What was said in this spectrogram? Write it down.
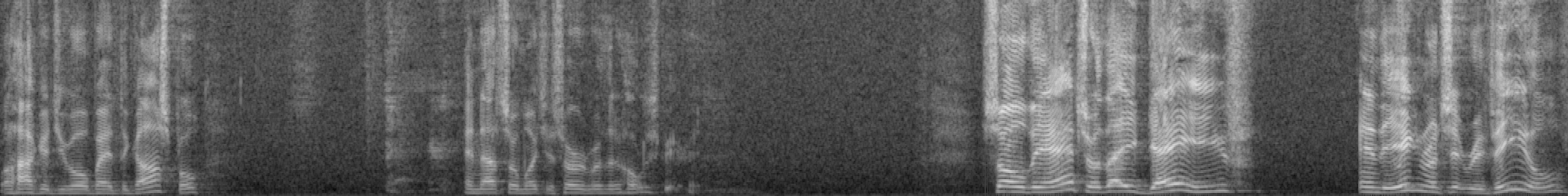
Well, how could you have obeyed the gospel and not so much as heard whether the Holy Spirit? So the answer they gave and the ignorance it revealed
